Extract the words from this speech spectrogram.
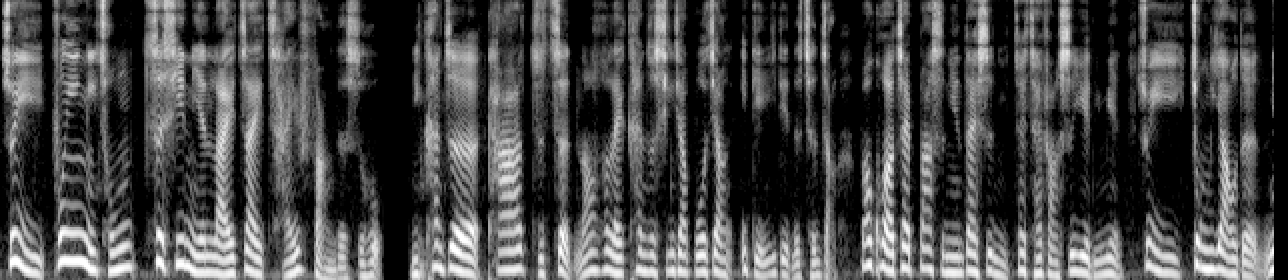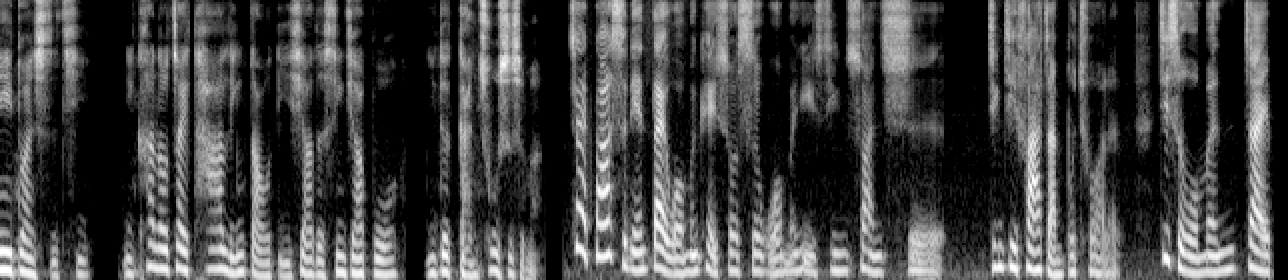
所以，风英，你从这些年来在采访的时候，你看着他执政，然后后来看着新加坡这样一点一点的成长，包括在八十年代是你在采访事业里面最重要的那一段时期，你看到在他领导底下的新加坡，你的感触是什么？在八十年代，我们可以说是我们已经算是经济发展不错了，即使我们在。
